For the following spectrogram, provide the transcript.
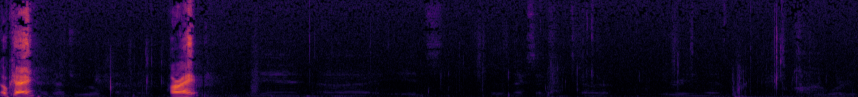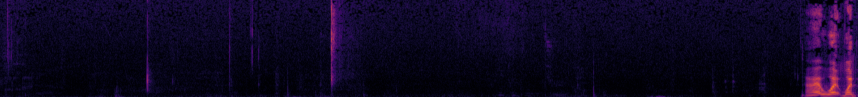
Okay? All right? All right, what, what?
